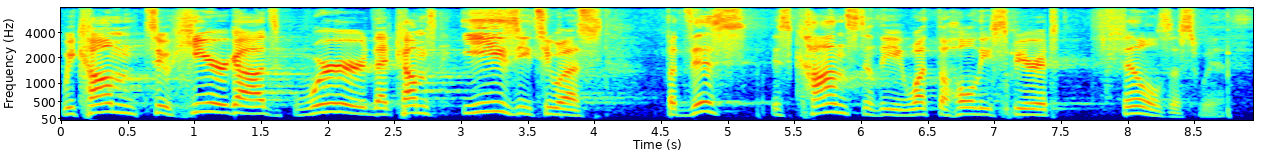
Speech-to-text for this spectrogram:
we come to hear God's word that comes easy to us, but this is constantly what the Holy Spirit fills us with.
